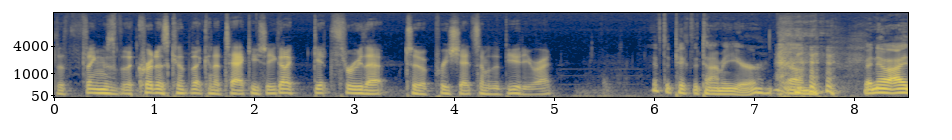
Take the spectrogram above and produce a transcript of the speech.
the things, the critters can, that can attack you. So you got to get through that to appreciate some of the beauty, right? You have to pick the time of year. Um, but no, I, I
